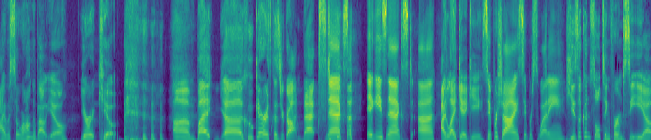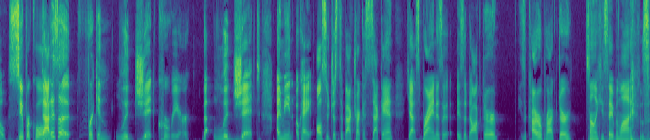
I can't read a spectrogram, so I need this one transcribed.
I was so wrong about you. You're cute." um, but uh, who cares? Because you're gone. Next. Next, Iggy's next. Uh, I like Iggy. super shy, super sweaty, He's a consulting firm CEO. super cool. That is a freaking legit career. That legit. I mean, okay. Also, just to backtrack a second, yes, Bryan is a is a doctor. He's a chiropractor. It's not like he's saving lives.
